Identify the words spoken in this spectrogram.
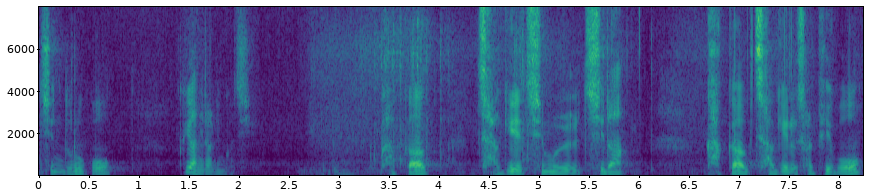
진 누르고 그게 아니라는 거지. 각각 자기의 짐을 지라. 각각 자기를 살피고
